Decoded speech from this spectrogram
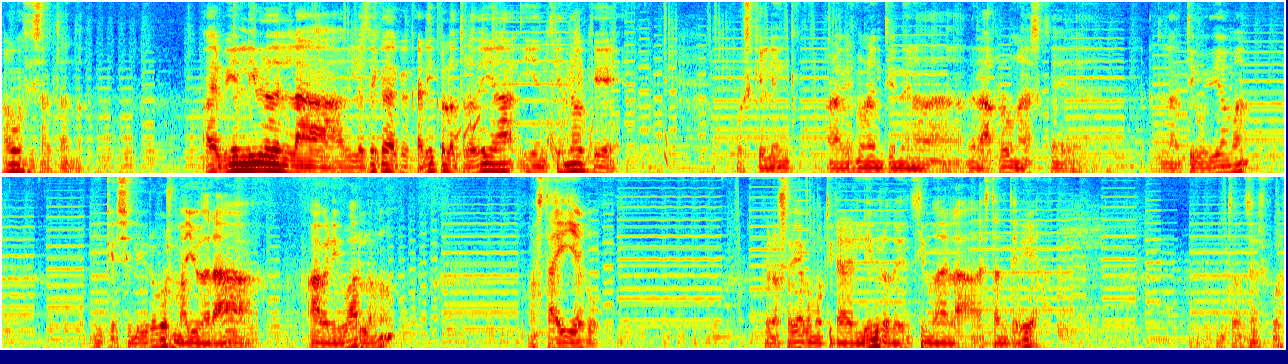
Algo me estoy saltando. A ver, vi el libro de la biblioteca de Cacarico el otro día y entiendo que. Pues que Link ahora mismo no entiende nada de las runas de- del antiguo idioma. Y que ese libro pues me ayudará a, averiguarlo, ¿no? Hasta ahí llego. Pero no sabía cómo tirar el libro de encima de la estantería. Entonces, pues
